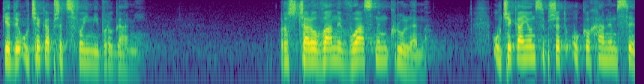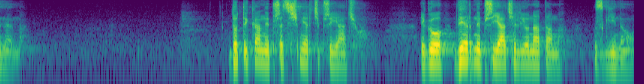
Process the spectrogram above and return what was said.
kiedy ucieka przed swoimi wrogami. Rozczarowany własnym królem, uciekający przed ukochanym synem, dotykany przez śmierć przyjaciół. Jego wierny przyjaciel Jonatan zginął.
